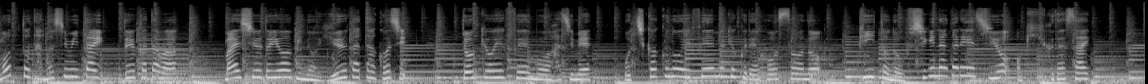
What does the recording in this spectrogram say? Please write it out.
もっと楽しみたいという方は毎週土曜日の夕方5時東京 FM をはじめお近くの FM 局で放送のピートの不思議なガレージをお聞きください。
